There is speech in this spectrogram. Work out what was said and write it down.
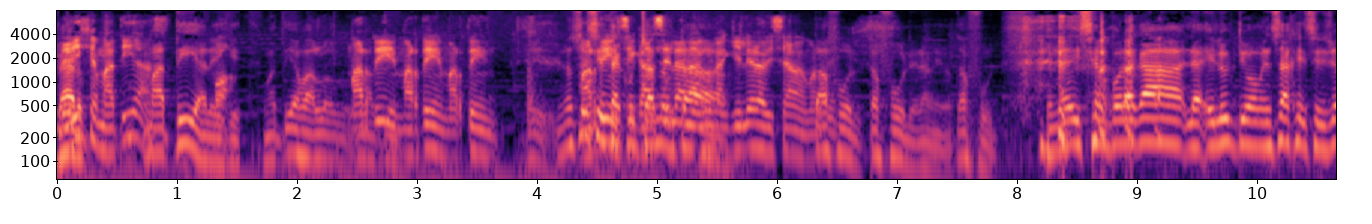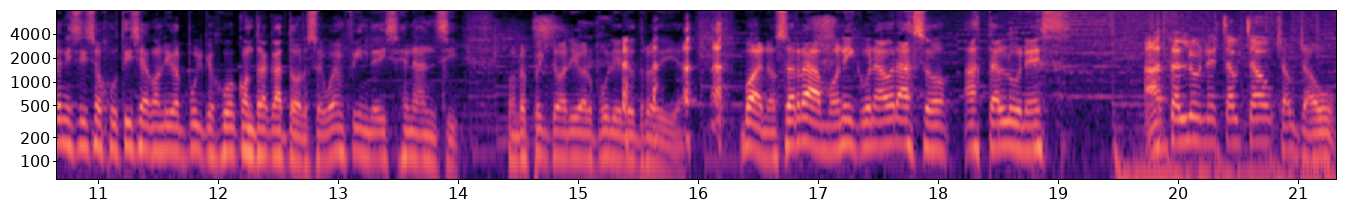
¿Le dije Matías? Matías le oh. dijiste. Matías Barloco. Martín, Martín, Martín. No sé si está escuchando. Está, alquiler, avísame, Está full, está full el amigo, está full. Me dicen por acá, el último mensaje dice: Johnny se hizo justicia con Liverpool que jugó contra 14. Buen fin, le dice Nancy, con respecto a Liverpool el otro día. bueno, cerramos, Nico. Un abrazo. Hasta el lunes. Hasta el lunes. Chau, chau. Chau, chau.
